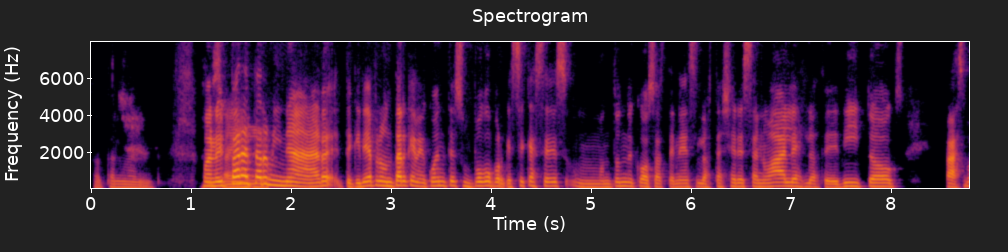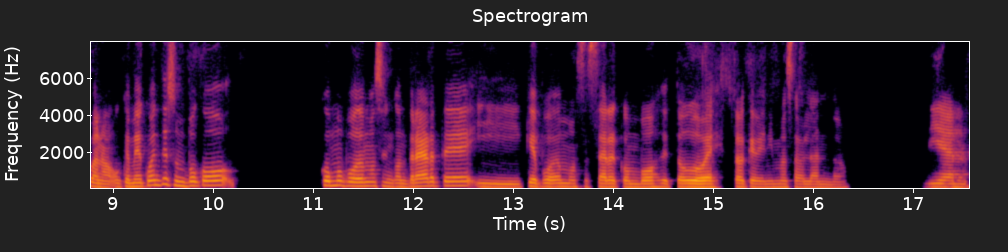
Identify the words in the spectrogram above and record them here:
Totalmente. Bueno, y para terminar, te quería preguntar que me cuentes un poco, porque sé que haces un montón de cosas, tenés los talleres anuales, los de detox, bueno, que me cuentes un poco cómo podemos encontrarte y qué podemos hacer con vos de todo esto que venimos hablando. Bien,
